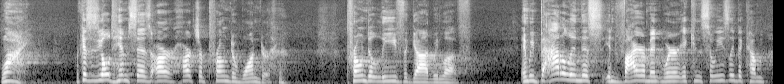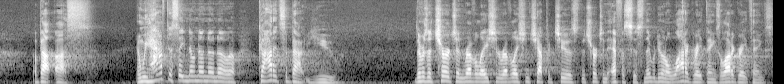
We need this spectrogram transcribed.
Why? Because as the old hymn says, our hearts are prone to wander, prone to leave the God we love. And we battle in this environment where it can so easily become about us. And we have to say, no, no, no, no, no. God, it's about you. There was a church in Revelation, Revelation chapter 2, it's the church in Ephesus, and they were doing a lot of great things, a lot of great things.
